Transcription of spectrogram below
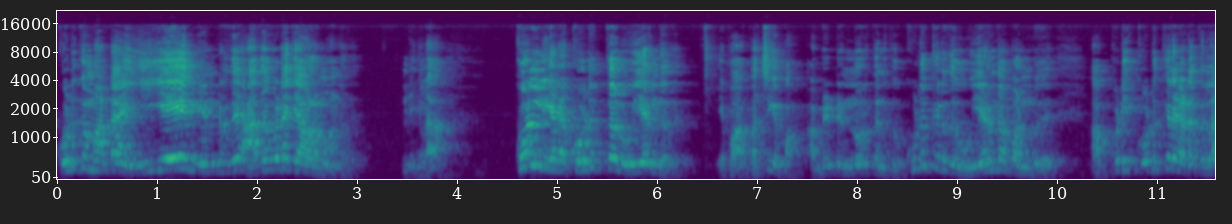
கொடுக்க மாட்டேன் ஈயேன் என்றது அதை விட கேவலமானது. இல்லைங்களா? கொல் என கொடுத்தல் உயர்ந்தது. எப்பா வச்சுக்கப்பா அப்படின்ட்டு இன்னொருத்தனுக்கு கொடுக்கறது உயர்ந்த பண்பு. அப்படி கொடுக்குற இடத்துல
